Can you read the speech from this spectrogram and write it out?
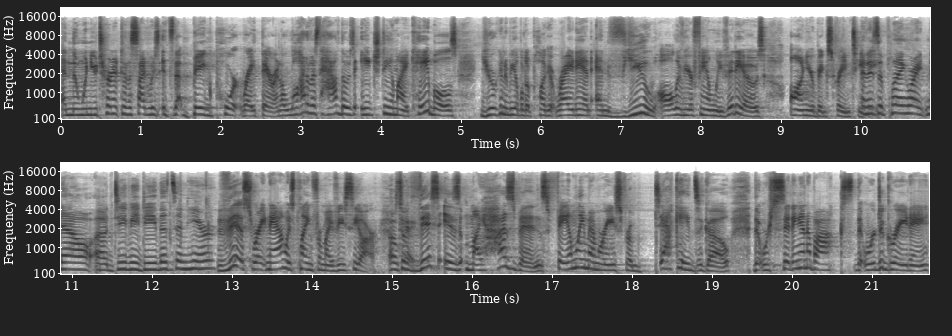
And then when you turn it to the sideways, it's that big port right there. And a lot of us have those HDMI cables. You're gonna be able to plug it right in and view all of your family videos on your big screen TV. And is it playing right now a DVD that's in here? This right now is playing from my VCR. Okay. So this is my husband's family memories from decades ago that were sitting in a box that were degrading.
